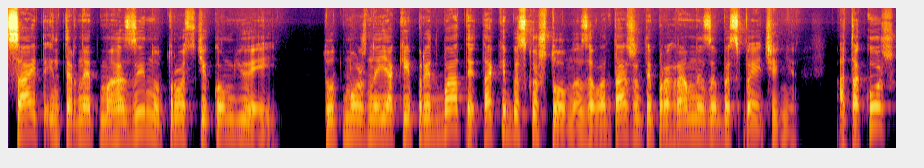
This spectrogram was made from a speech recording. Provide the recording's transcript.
сайт інтернет-магазину Trosty.com.ua. Тут можна як і придбати, так і безкоштовно завантажити програмне забезпечення. А також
